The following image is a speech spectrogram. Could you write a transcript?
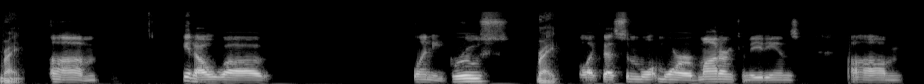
right. Um, you know, uh, Lenny Bruce, Right. like that. Some more, more modern comedians. Um,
